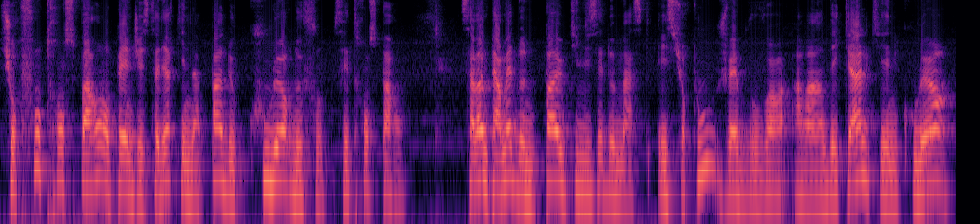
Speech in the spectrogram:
sur fond transparent en PNG, c'est-à-dire qu'il n'a pas de couleur de fond, c'est transparent. ça va me permettre de ne pas utiliser de masque. Et surtout, je vais pouvoir avoir un décal qui est une couleur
